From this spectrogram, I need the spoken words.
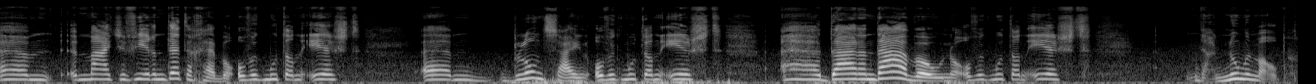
um, een maatje 34 hebben. Of ik moet dan eerst um, blond zijn. Of ik moet dan eerst uh, daar en daar wonen. Of ik moet dan eerst. Nou, noem het maar op.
